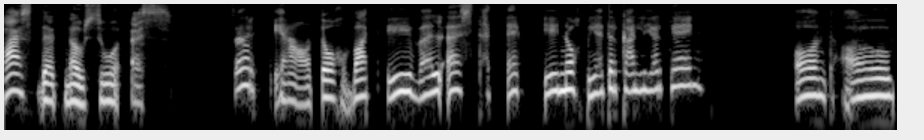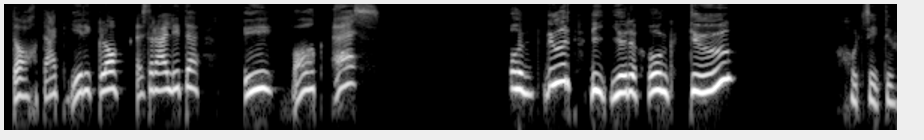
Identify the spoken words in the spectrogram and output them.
As dit nou so is, vertel tog wat u wil is dat ek u nog beter kan leer ken. Onthou tog dat hierdie klomp Israeliete u volk is. Antwoord die Here hom toe. God sê toe:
